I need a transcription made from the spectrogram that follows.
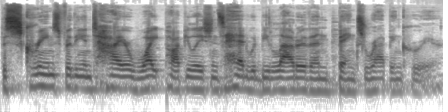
the screams for the entire white population's head would be louder than Banks' rapping career.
